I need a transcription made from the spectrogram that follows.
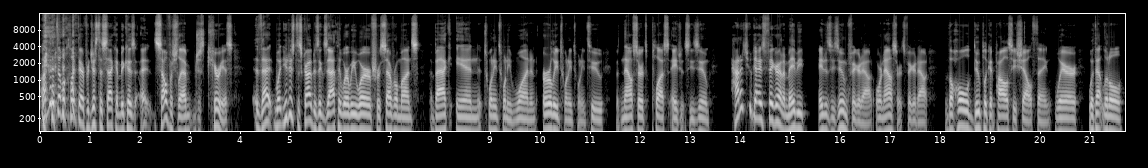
I'm going to double click there for just a second because uh, selfishly, I'm just curious. That what you just described is exactly where we were for several months back in 2021 and early 2022 with NowCerts plus Agency Zoom. How did you guys figure out, and maybe Agency Zoom figured out, or NowCerts figured out, the whole duplicate policy shell thing, where with that little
